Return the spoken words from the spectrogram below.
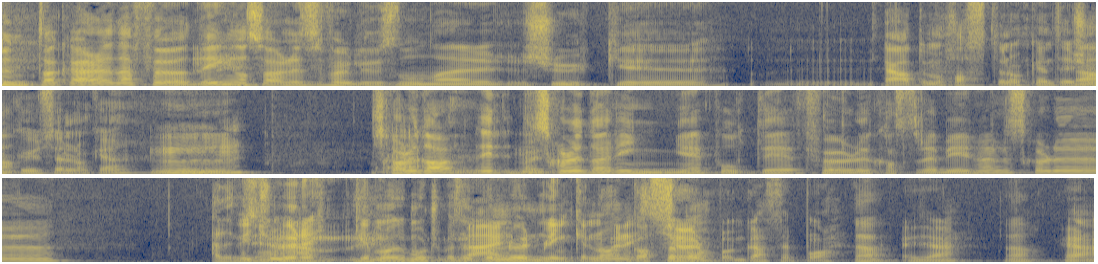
unntak er det? Det er føding, og så er det selvfølgelig hvis noen er sjuke Ja, At du må haste noen til Ja. eller noe. Mhm. skal du, da, skal du da ringe politiet før du kaster deg i bilen, eller skal du Nei, det vil ikke du rekke. Må må ikke bare sette Nei. på nødblinken og Gasser på. på. Gasse på. Ja. Ikke? Ja. ja.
